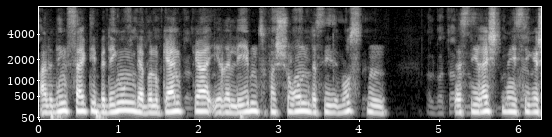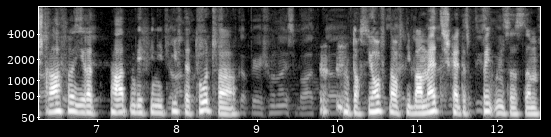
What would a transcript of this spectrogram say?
Allerdings zeigt die Bedingung der Banu Gernka, ihre Leben zu verschonen, dass sie wussten, dass die rechtmäßige Strafe ihrer Taten definitiv der Tod war. Doch sie hofften auf die Barmherzigkeit des Propheten zusammen.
